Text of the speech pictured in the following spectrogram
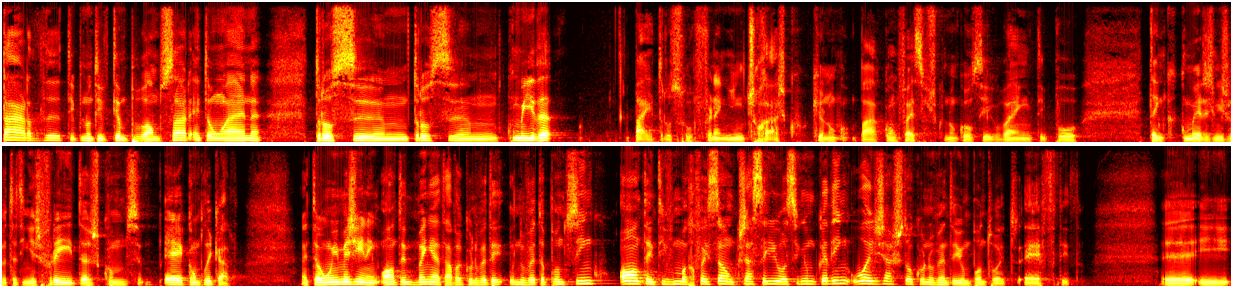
tarde, tipo, não tive tempo para almoçar, então a Ana trouxe, trouxe comida, pá, e trouxe um franguinho de churrasco, que eu não, pá, confesso-vos que não consigo bem, tipo, tenho que comer as minhas batatinhas fritas, como se, é complicado. Então imaginem, ontem de manhã estava com 90.5, 90 ontem tive uma refeição que já saiu assim um bocadinho, hoje já estou com 91.8, é fedido. Eh, e,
